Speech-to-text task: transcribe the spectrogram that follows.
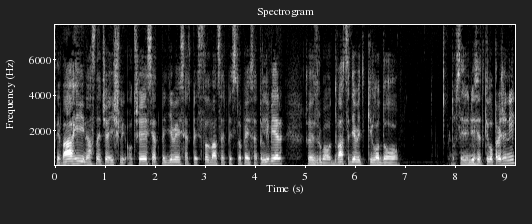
Tie váhy na sneče išli od 65, 95, 125, 155 libier, čo je zhruba od 29 kg do, do 70 kg pre ženy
